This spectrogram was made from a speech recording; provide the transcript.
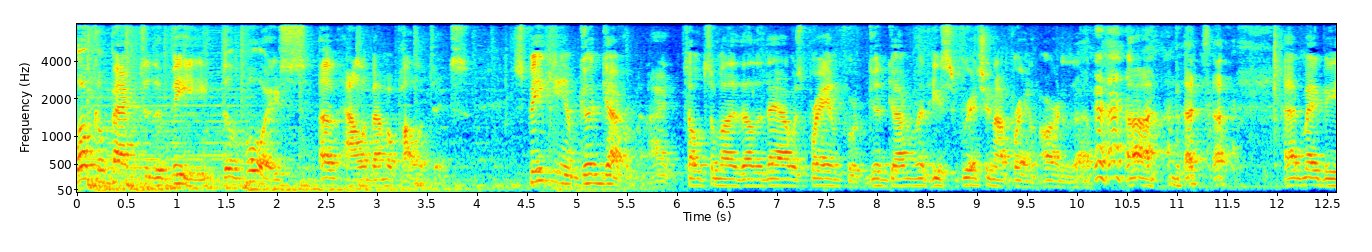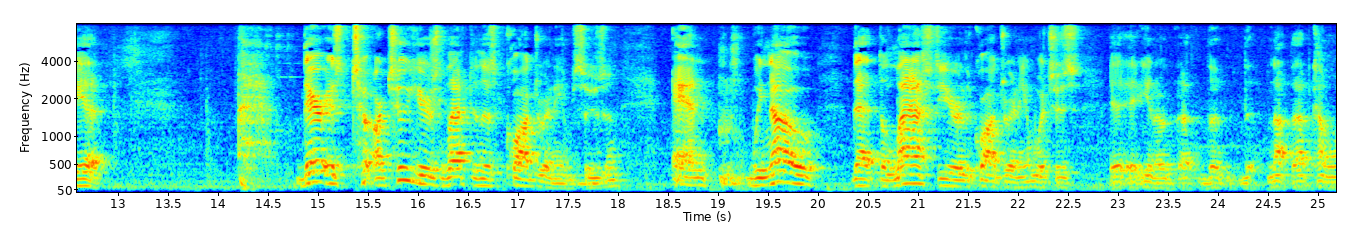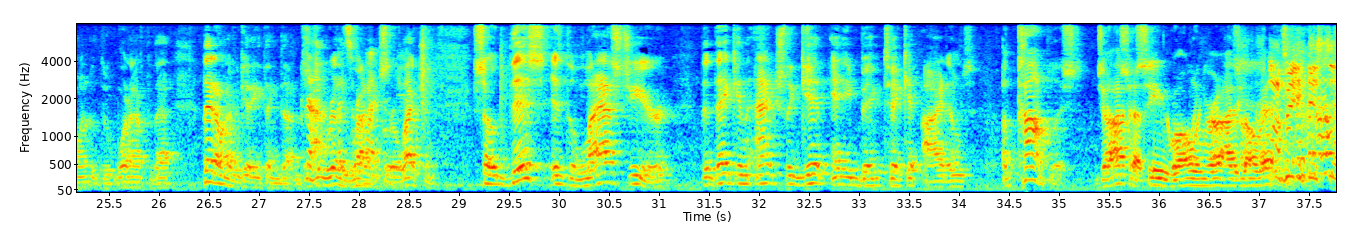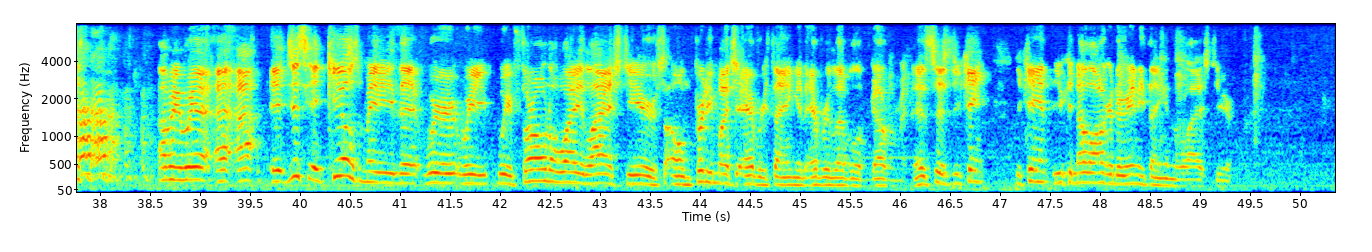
Welcome back to the V, the voice of Alabama politics. Speaking of good government, I told somebody the other day I was praying for good government. He's rich, you're not praying hard enough. Uh, but uh, that may be it. There is two, are two years left in this quadrennium, Susan, and we know that the last year of the quadrennium, which is uh, uh, you know uh, the, the not the upcoming one, the one after that, they don't ever get anything done because No, they're really running election for year. Election. So this is the last year that they can actually get any big ticket items accomplished. Josh, I see you rolling your eyes already. I mean, it's just. I mean, we. I, I, it just it kills me that we're we we've thrown away last year's on pretty much everything at every level of government. It's just you can't you can't you can no longer do anything in the last year.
